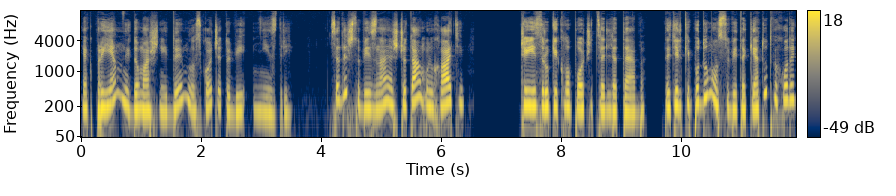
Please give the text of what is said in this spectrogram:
як приємний домашній дим лоскоче тобі ніздрі. Сидиш собі і знаєш, що там у хаті чиїсь руки клопочуться для тебе. Ти тільки подумав собі таке, а тут виходить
